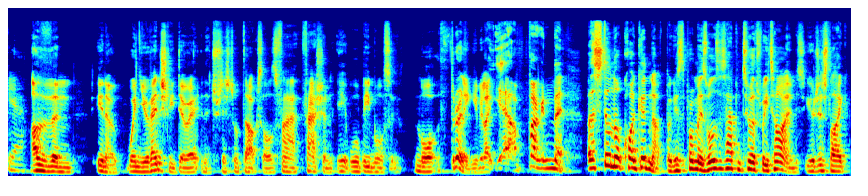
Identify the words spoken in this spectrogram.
Yeah. other than you know, when you eventually do it in a traditional Dark Souls fa- fashion, it will be more more thrilling. You'll be like, yeah, I'm fucking there. But it's still not quite good enough because the problem is once it's happened two or three times, you're just like,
